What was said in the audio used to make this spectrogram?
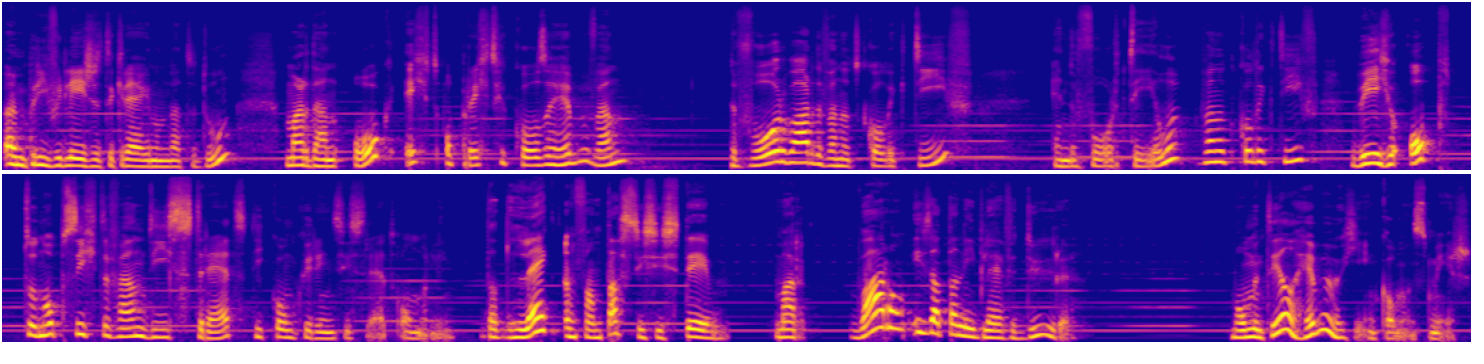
een privilege te krijgen om dat te doen, maar dan ook echt oprecht gekozen hebben van de voorwaarden van het collectief en de voordelen van het collectief wegen op ten opzichte van die strijd, die concurrentiestrijd onderling. Dat lijkt een fantastisch systeem, maar waarom is dat dan niet blijven duren? Momenteel hebben we geen commons meer.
